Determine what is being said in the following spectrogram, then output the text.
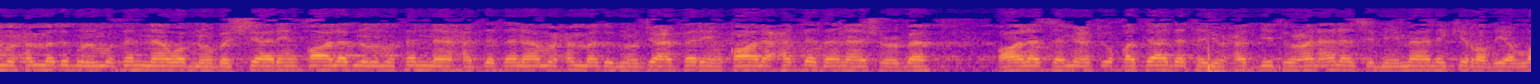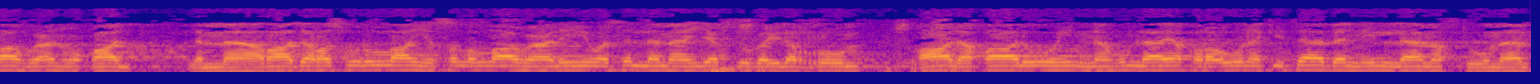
محمد بن المثنى وابن بشار قال ابن المثنى حدثنا محمد بن جعفر قال حدثنا شعبة قال سمعت قتادة يحدث عن أنس بن مالك رضي الله عنه قال لما أراد رسول الله صلى الله عليه وسلم أن يكتب إلى الروم قال قالوا إنهم لا يقرؤون كتابا إلا مختوما.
